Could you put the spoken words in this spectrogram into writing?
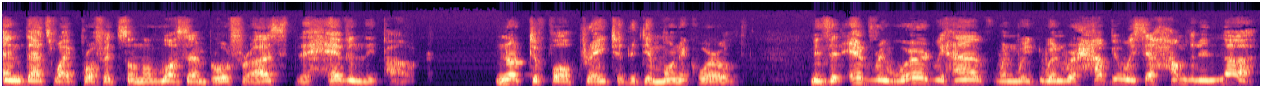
And that's why Prophet brought for us the heavenly power, not to fall prey to the demonic world. Means that every word we have when, we, when we're happy we say, Alhamdulillah,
